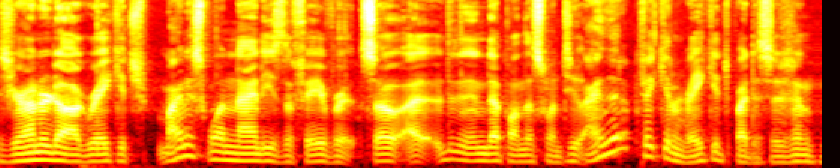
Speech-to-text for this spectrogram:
is your underdog. Rakic minus 190 is the favorite. So I didn't end up on this one too. I ended up picking Rakic by decision.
